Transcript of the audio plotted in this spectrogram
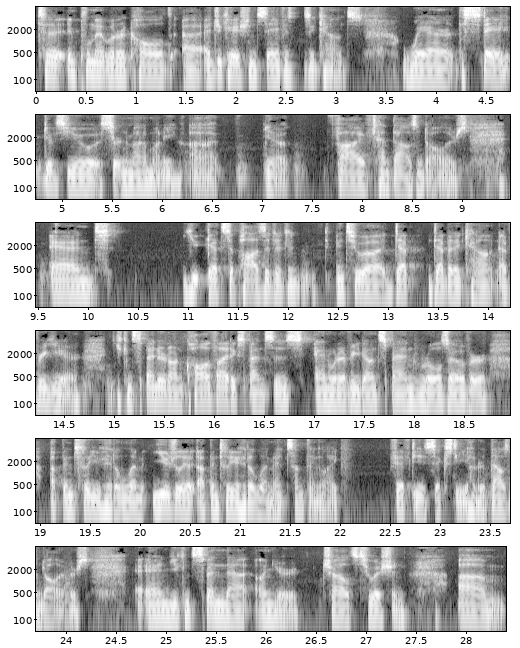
to implement what are called uh, education savings accounts, where the state gives you a certain amount of money, uh, you know, five, ten thousand dollars, and you gets deposited in, into a de- debit account every year. You can spend it on qualified expenses, and whatever you don't spend rolls over up until you hit a limit. Usually, up until you hit a limit, something like fifty, sixty, hundred thousand dollars, and you can spend that on your child's tuition. Um,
